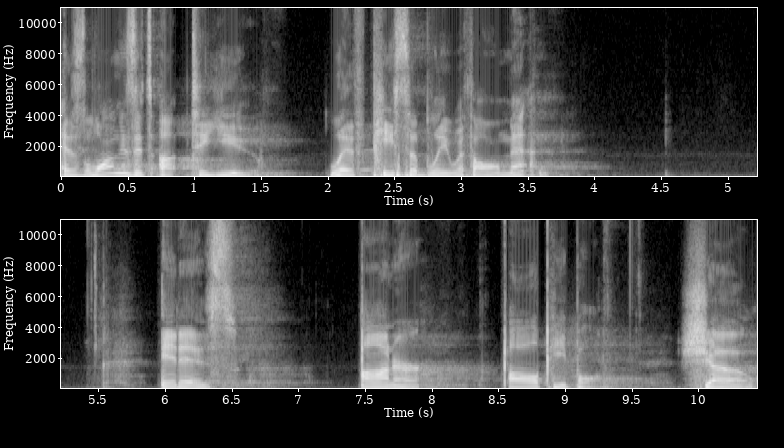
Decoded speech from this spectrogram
as long as it's up to you, live peaceably with all men. It is honor all people, show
